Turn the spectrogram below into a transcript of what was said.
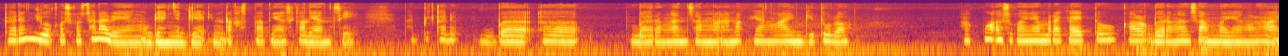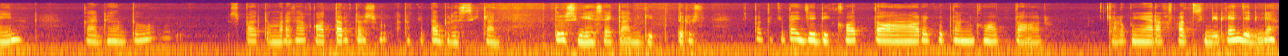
Kadang juga kos-kosan ada yang udah nyediain rak sepatunya sekalian sih tapi kadang ba, uh, barengan sama anak yang lain gitu loh. Aku gak sukanya mereka itu kalau barengan sama yang lain kadang tuh sepatu mereka kotor terus atau kita bersihkan terus gesekan gitu terus sepatu kita jadi kotor ikutan kotor. Kalau punya rak sepatu sendiri kan jadinya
